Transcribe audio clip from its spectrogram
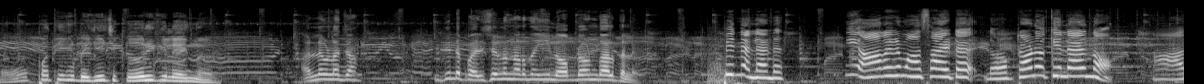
മൂപ്പത്തി അങ്ങ് വിജയിച്ച് കയറിക്കില്ല ഇന്ന്? അല്ല വിളച്ച ഇതിന്റെ പരിശീലനം നടന്ന ഈ ലോക്ക്ഡൗൺ കാലത്തല്ലേ? പിന്നല്ലാണ്ട് ഈ ആറേഴ് മാസമായിട്ട് ലോക്ക്ഡൗൺ ഒക്കെ ഇല്ലായിരുന്നോ ആ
